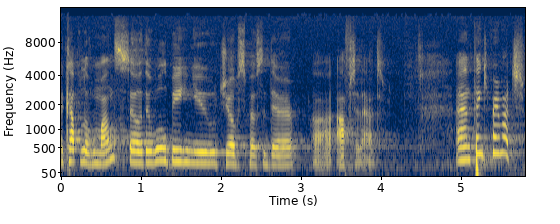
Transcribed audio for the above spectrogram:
a couple of months, so there will be new jobs posted there uh, after that. And thank you very much.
